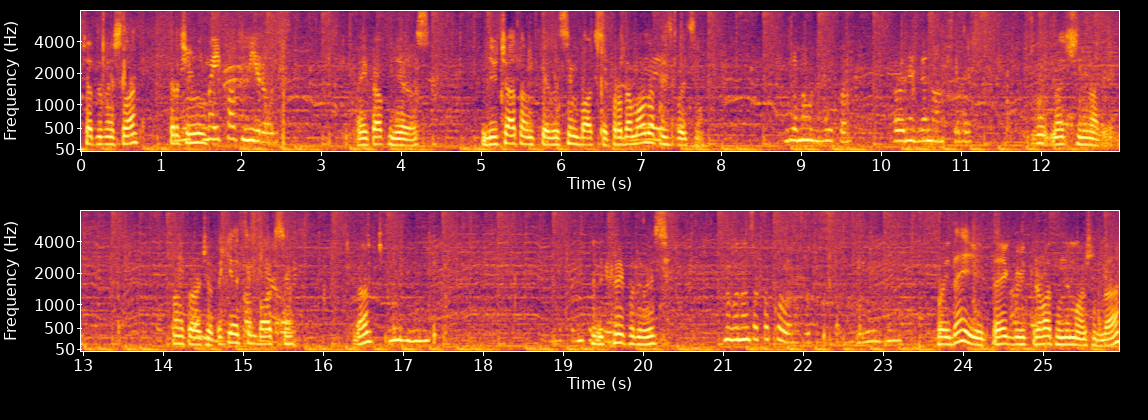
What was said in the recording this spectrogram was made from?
Що ти знайшла? Коротше, мені Makeup Mirrors. Makeup Mirrors. Дівчатам таке за 7 баксів. Продамо на Фейсбуці. Для ноутбука. Але не для нашого. Ну, значить не надо. Ну, коротше, таке 7 баксів. Да? Відкрий, подивись. Ну воно запаковано буде. По ідеї, це якби відкривати не можна, да?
